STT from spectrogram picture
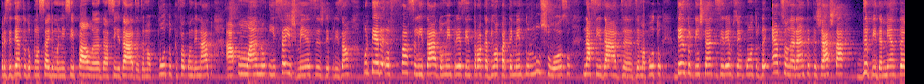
presidente do Conselho Municipal eh, da cidade de Maputo, que foi condenado a um ano e seis meses de prisão por ter eh, facilitado uma empresa em troca de um apartamento luxuoso na cidade de Maputo. Dentro de instantes iremos ao encontro de Edson Arante, que já está devidamente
